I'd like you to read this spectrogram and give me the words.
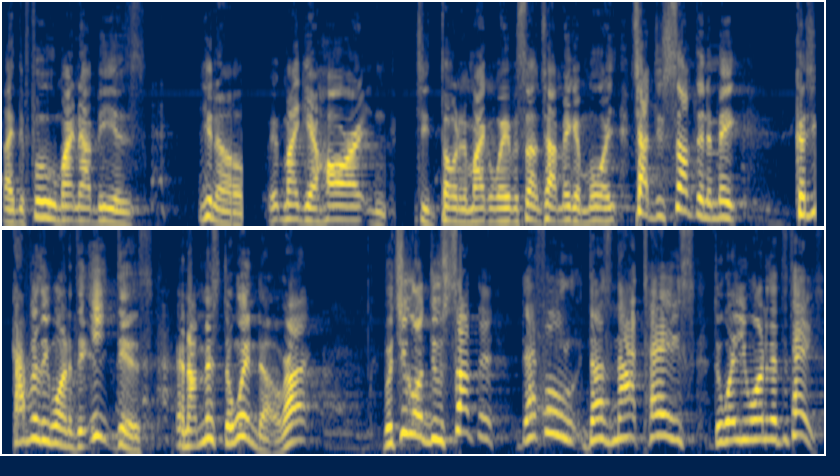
Like the food might not be as, you know, it might get hard and she throw it in the microwave or something, try to make it more, try to do something to make, because I really wanted to eat this and I missed the window, right? But you're going to do something, that food does not taste the way you wanted it to taste.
